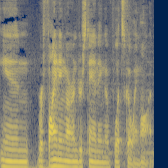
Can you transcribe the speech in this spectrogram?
in refining our understanding of what's going on.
